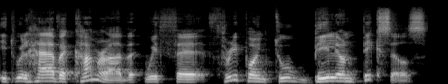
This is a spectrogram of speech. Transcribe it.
it will have a camera with uh, 3.2 billion pixels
